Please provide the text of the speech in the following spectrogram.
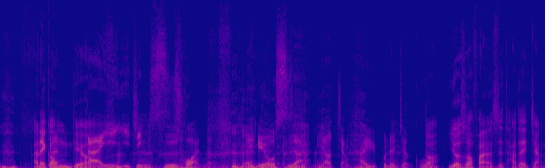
阿那讲唔对哦，台语已经失传了，会 流失啊！你要讲台语，不能讲国语啊。，有时候反而是他在讲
